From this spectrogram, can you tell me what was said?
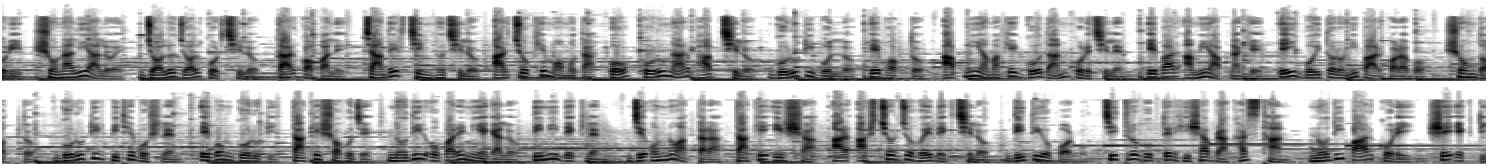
শরীর সোনালি আলোয় জলজল করছিল। তার কপালে চাঁদের চিহ্ন ছিল আর চোখে মমতা ও করুণার ভাব ছিল। গরুটি বলল, হে ভক্ত, আপনি আমাকে গো দান করেছিলেন। এবার আমি আপনাকে এই বৈতরণী পার করাবো। সোমদত্ত গরুটির পিঠে বসলেন এবং গরুটি তাকে সহজে নদীর ওপারে নিয়ে গেল। তিনি দেখলেন যে অন্য আত্মারা তাকে ঈর্ষা আর আশ্চর্য হয়ে দেখছিল। দ্বিতীয় পর্ব, চিত্রগুপ্তের হিসাব রাখার স্থান। নদী পার করেই সে একটি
